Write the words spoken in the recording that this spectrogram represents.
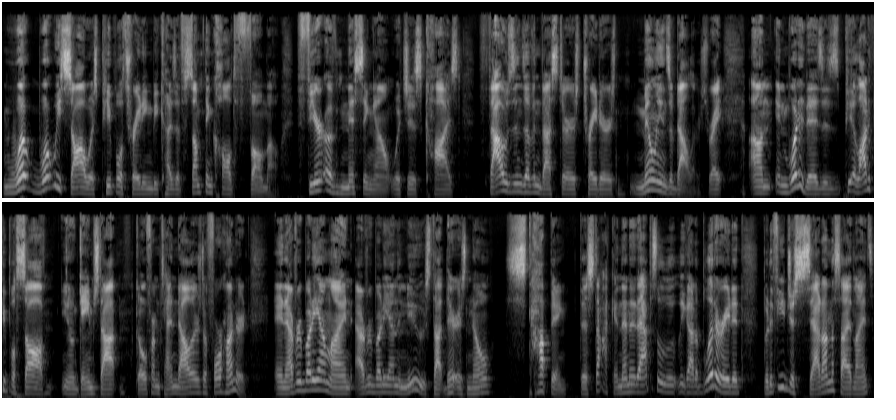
what what we saw was people trading because of something called FOMO, fear of missing out, which is caused thousands of investors, traders, millions of dollars, right? Um, and what it is is a lot of people saw, you know, GameStop go from ten dollars to four hundred, and everybody online, everybody on the news thought there is no stopping this stock, and then it absolutely got obliterated. But if you just sat on the sidelines,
